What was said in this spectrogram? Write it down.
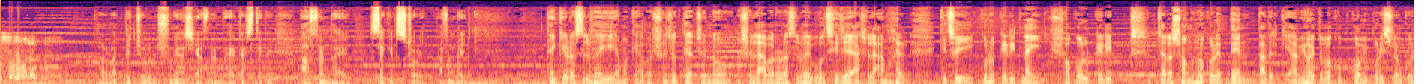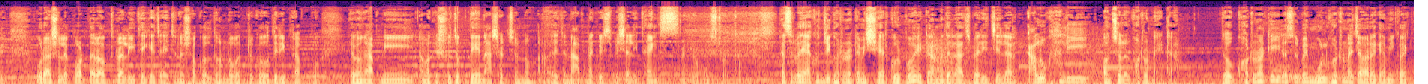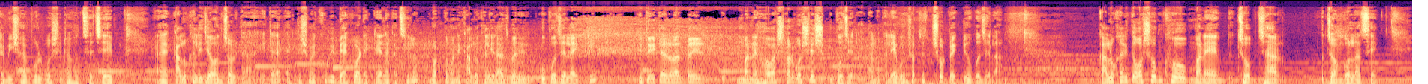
আসসালামু আলাইকুম। ভালো লাগবে চলুন শুনে আসি আফরান ভাইয়ের কাছ থেকে। আফরান ভাইয়ের সেকেন্ড স্টোরি আফরান ভাই। থ্যাংক ইউ রাসেল ভাই আমাকে আবার সুযোগ দেওয়ার জন্য। আসলে আবারও রাসেল ভাই বলছি যে আসলে আমার কিছুই কোনো ক্রেডিট নাই। সকল ক্রেডিট যারা সংগ্রহ করে দেন তাদেরকে। আমি হয়তো বা খুব কমই পরিশ্রম করি। ওরা আসলে পর্দার অন্তরালেই থেকে যায়। এই জন্য সকল ধন্যবাদটুকু ওদেরই প্রাপ্য। এবং আপনি আমাকে সুযোগ দেন আসার জন্য। এই জন্য আপনাকে specially thanks thank you most welcome Hasil ভাই, এখন যে ঘটনাটা আমি শেয়ার করব, এটা আমাদের রাজবাড়ী জেলার কালুখালী অঞ্চলের ঘটনা এটা। তো ঘটনাটি রাসেল ভাই, মূল ঘটনায় যাওয়ার আগে আমি কয়েকটা বিষয় বলব। সেটা হচ্ছে যে কালুখালী যে অঞ্চলটা, এটা একটা সময় খুবই ব্যাকওয়ার্ড একটা এলাকা ছিল। বর্তমানে কালুখালী রাজবাড়ির উপজেলা একটি, কিন্তু এটা রাজবাড়ির মানে হওয়া সর্বশেষ উপজেলা কালুখালী, এবং সবচেয়ে ছোট একটি উপজেলা। কালুখালীতে অসংখ্য মানে ঝোপঝাড় জঙ্গল আছে,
